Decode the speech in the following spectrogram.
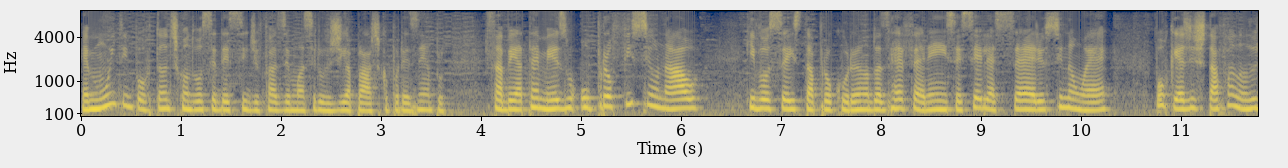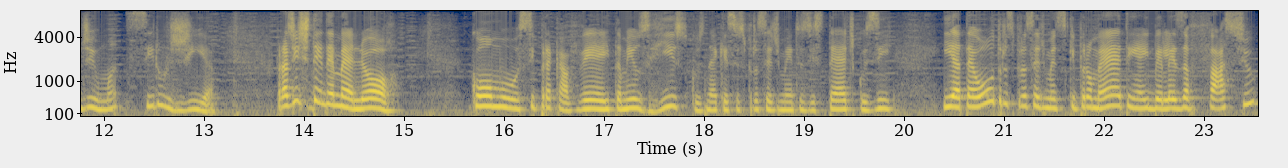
é muito importante quando você decide fazer uma cirurgia plástica, por exemplo, saber até mesmo o profissional que você está procurando, as referências, se ele é sério, se não é, porque a gente está falando de uma cirurgia. Para a gente entender melhor como se precaver e também os riscos né, que esses procedimentos estéticos e e até outros procedimentos que prometem aí beleza fácil.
